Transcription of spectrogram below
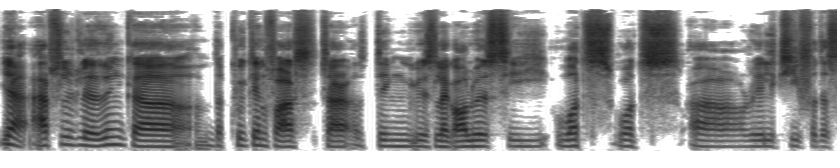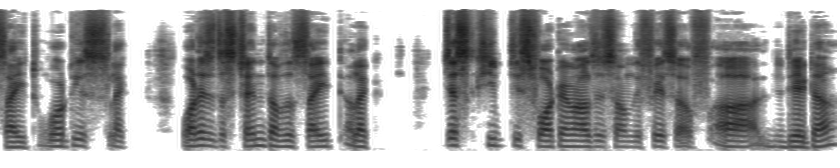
Yeah, absolutely. I think uh, the quick and fast thing is like always see what's what's uh, really key for the site. What is like what is the strength of the site? Like just keep the SWOT analysis on the face of uh, the data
